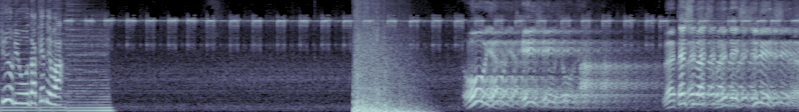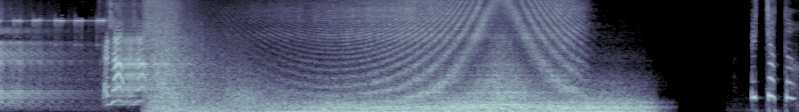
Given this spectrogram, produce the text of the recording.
給料だけではどうやら刑事のようだ私はこれで失礼するちゃった。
